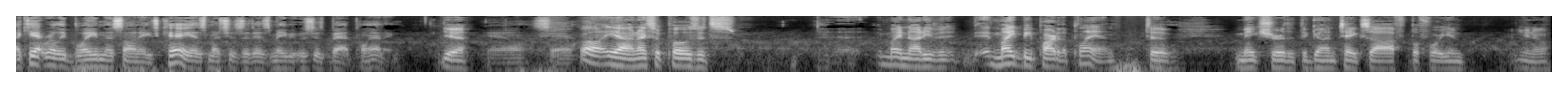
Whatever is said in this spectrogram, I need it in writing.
I can't really blame this on HK as much as it is maybe it was just bad planning. Yeah. You know, so Well, yeah, and I suppose it's it might not even it might be part of the plan to make sure that the gun takes off before you you know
